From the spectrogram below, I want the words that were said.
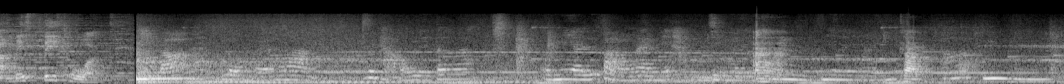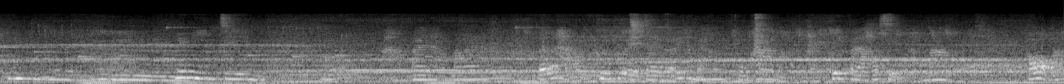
a m i s t y Tour แล้วลงไปข้างล่างไปถามโอเปอเรเตอร์ว่าเออมีอะไรหรือเปล่าโรงแรมนี้ถามจริงๆเลยอ่า มีอะไรไหมครับ เขาก็ไม่มีไม่มีอะไรอืมไม่มีจริงแล้วถามไปถามมาแล้วก็ถามคือคือเอะใจแล้วเอ๊ะทำไมห้องตรงข้ามอะขึ้นไปแล้วเขาเสียงดังมากเขาบอกว่า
